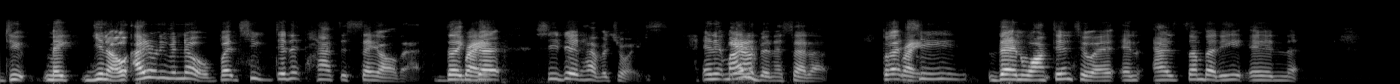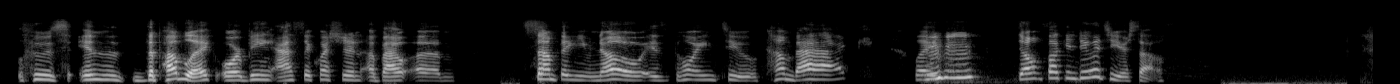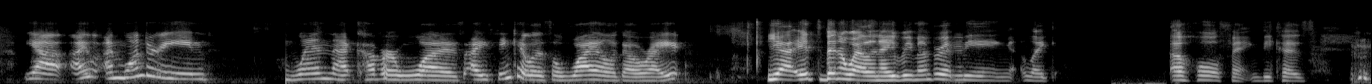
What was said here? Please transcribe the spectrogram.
do make, you know, I don't even know, but she didn't have to say all that. Like Right. that, she did have a choice, and it might Yeah. have been a setup, but Right. she then walked into it, and as somebody in who's in the public or being asked a question about um, something you know is going to come back. Like, hmm don't fucking do it to yourself. Yeah, I, I'm wondering when that cover was. I think it was a while ago, right? Yeah, it's been a while, and I remember it Mhm. being like a whole thing because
